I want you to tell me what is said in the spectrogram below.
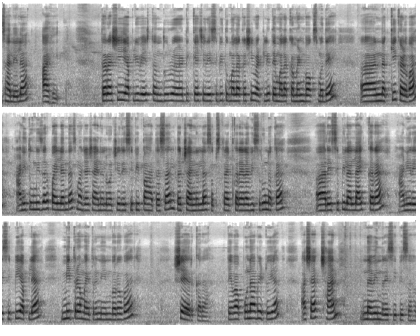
झालेला आहे. तर अशी ही आपली व्हेज तंदूर टिक्क्याची रेसिपी तुम्हाला कशी वाटली ते मला कमेंट बॉक्समध्ये नक्की कळवा. आणि तुम्ही जर पहिल्यांदाच माझ्या चॅनलवरची रेसिपी पाहत असाल तर चॅनलला सबस्क्राईब करायला विसरू नका. रेसिपीला लाईक करा आणि रेसिपी आपल्या मित्रमैत्रिणींबरोबर शेअर करा. तेव्हा पुन्हा भेटूयात अशा छान नवीन रेसिपीसह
